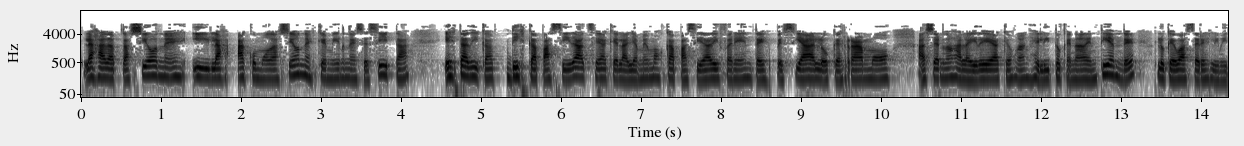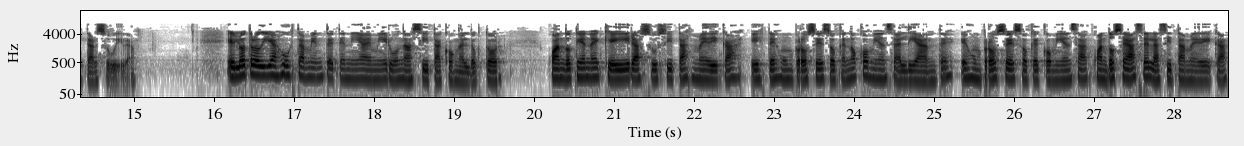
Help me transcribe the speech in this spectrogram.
las adaptaciones y las acomodaciones que EMIR necesita, esta discapacidad, sea que la llamemos capacidad diferente, especial o querramos hacernos a la idea que es un angelito que nada entiende, lo que va a hacer es limitar su vida. El otro día justamente tenía Emir una cita con el doctor. Cuando tiene que ir a sus citas médicas, este es un proceso que no comienza el día antes, es un proceso que comienza cuando se hace la cita médica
